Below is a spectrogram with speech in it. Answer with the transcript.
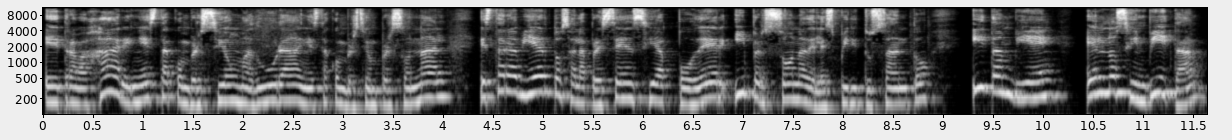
eh, trabajar en esta conversión madura, en esta conversión personal, estar abiertos a la presencia, poder y persona del Espíritu Santo y también Él nos invita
